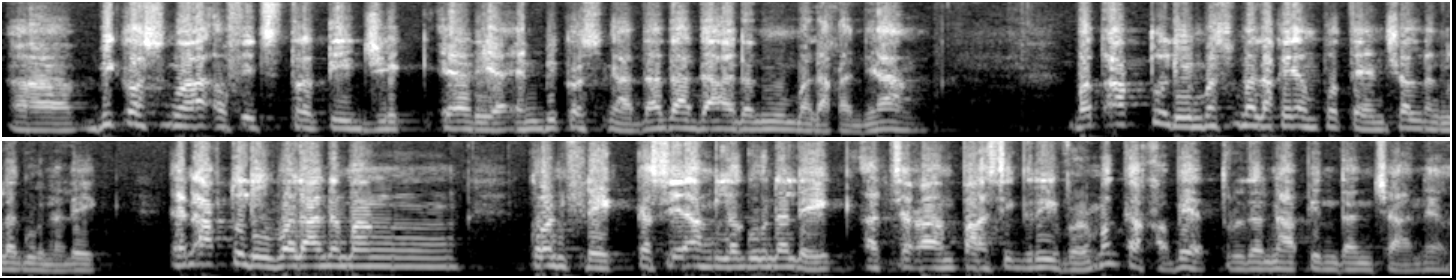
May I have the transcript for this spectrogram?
Uh, because nga of its strategic area and because nga dadadaanan mo Malacanang. But actually, mas malaki ang potential ng Laguna Lake. And actually, wala namang conflict kasi ang Laguna Lake at saka ang Pasig River magkakabit through the Napindan Channel.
